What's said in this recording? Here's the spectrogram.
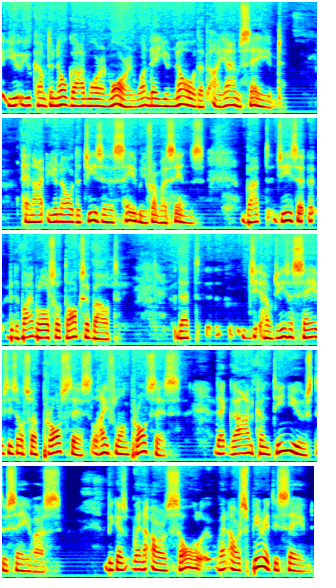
You, you come to know God more and more, and one day you know that I am saved and I, you know that Jesus has saved me from my sins. But Jesus, the Bible also talks about that how Jesus saves is also a process, lifelong process, that God continues to save us. Because when our soul, when our spirit is saved,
